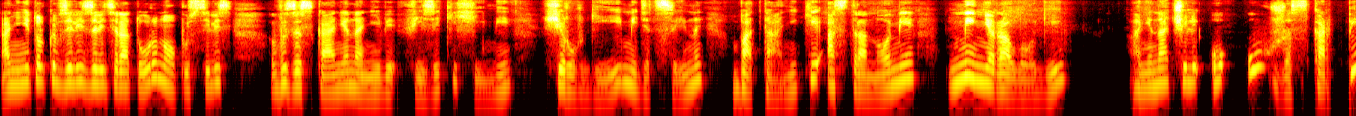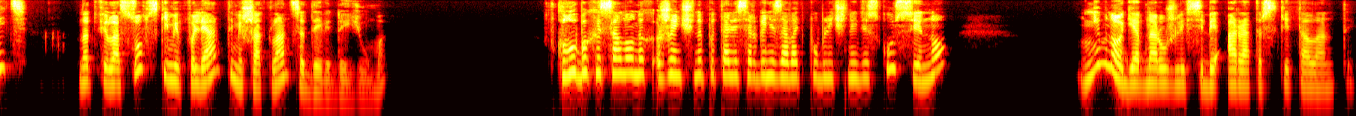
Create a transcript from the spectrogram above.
Они не только взялись за литературу, но опустились в изыскания на ниве физики, химии, хирургии, медицины, ботаники, астрономии, минералогии. Они начали, о ужас, корпеть над философскими фолиантами шотландца Дэвида Юма. В клубах и салонах женщины пытались организовать публичные дискуссии, но Немногие обнаружили в себе ораторские таланты.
